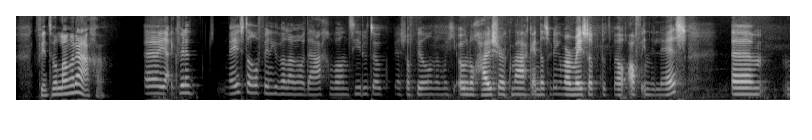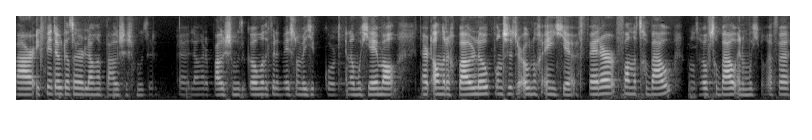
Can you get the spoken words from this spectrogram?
ik vind het wel lange dagen? Eh, ja, ik vind het meestal vind ik het wel lange dagen, want je doet ook best wel veel en dan moet je ook nog huiswerk maken en dat soort dingen. Maar meestal heb ik dat wel af in de les. Ehm, maar ik vind ook dat er lange pauzes moeten, eh, langere pauzes moeten komen, want ik vind het meestal een beetje kort. En dan moet je helemaal naar het andere gebouw lopen, want zit er ook nog eentje verder van het gebouw, van het hoofdgebouw. En dan moet je nog even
